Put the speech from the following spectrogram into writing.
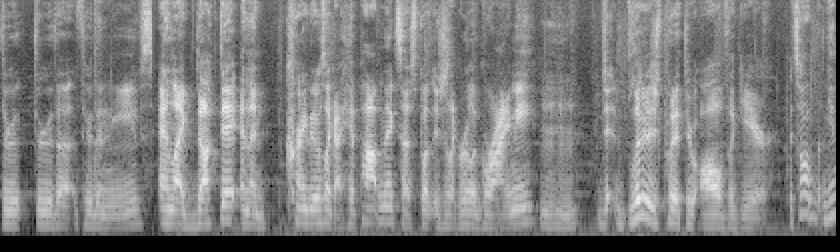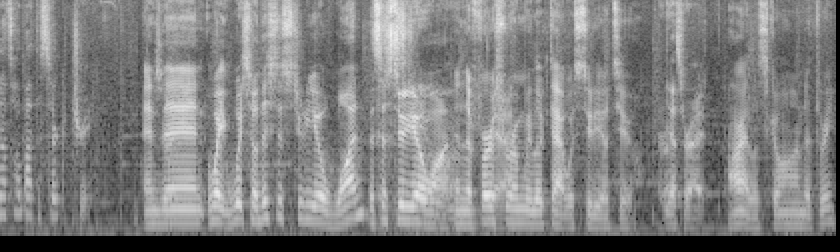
through through the through the Neves and like ducked it and then cranked it. It was like a hip hop mix. I was supposed it's just like really grimy. Mm -hmm. literally just put it through all of the gear. It's all you know. It's all about the circuitry. And so, then wait, wait, so this is Studio One. This is Studio, Studio One. And the first yeah. room we looked at was Studio Two. Yes, right. All right, let's go on to three.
